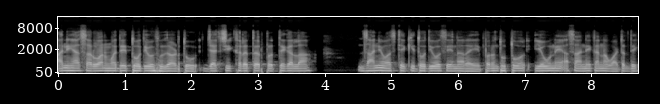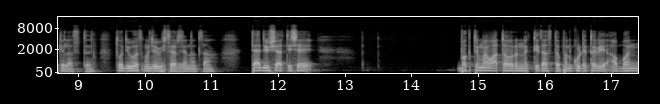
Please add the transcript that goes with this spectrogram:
आणि ह्या सर्वांमध्ये तो दिवस उजाडतो ज्याची खरं तर प्रत्येकाला जाणीव असते की तो दिवस येणार आहे परंतु तो येऊ नये असं अनेकांना वाटत देखील असतं. तो दिवस म्हणजे विसर्जनाचा. त्या दिवशी अतिशय भक्तिमय वातावरण नक्कीच असतं पण कुठेतरी आपण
